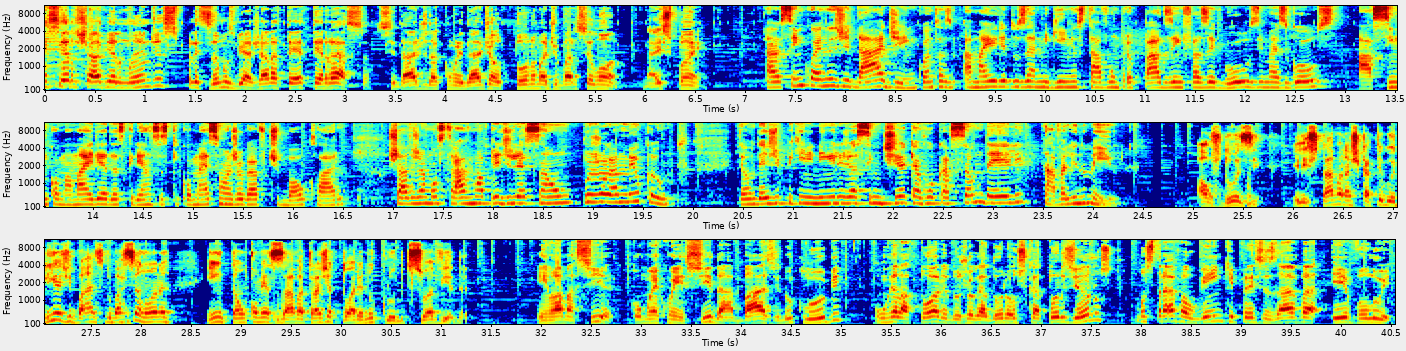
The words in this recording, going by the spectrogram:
Conhecer Xavi Hernandes, precisamos viajar até Terrassa, cidade da comunidade autônoma de Barcelona, na Espanha. Aos 5 anos de idade, enquanto a maioria dos amiguinhos estavam preocupados em fazer gols e mais gols, assim como a maioria das crianças que começam a jogar futebol, claro, Xavi já mostrava uma predileção por jogar no meio campo. Então, desde pequenininho, ele já sentia que a vocação dele estava ali no meio. Aos 12, ele estava nas categorias de base do Barcelona e então começava a trajetória no clube de sua vida. Em La Masia, como é conhecida a base do clube, um relatório do jogador aos 14 anos mostrava alguém que precisava evoluir.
